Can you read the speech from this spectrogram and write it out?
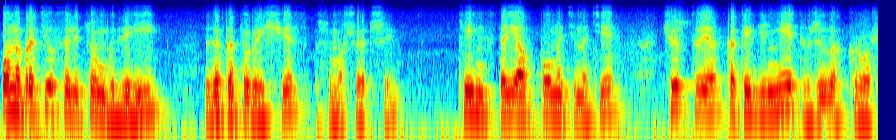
он обратился лицом к двери, за которой исчез сумасшедший. Кейн стоял в полной темноте, чувствуя, как леденеет в жилах кровь.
